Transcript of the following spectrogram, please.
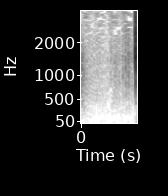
you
